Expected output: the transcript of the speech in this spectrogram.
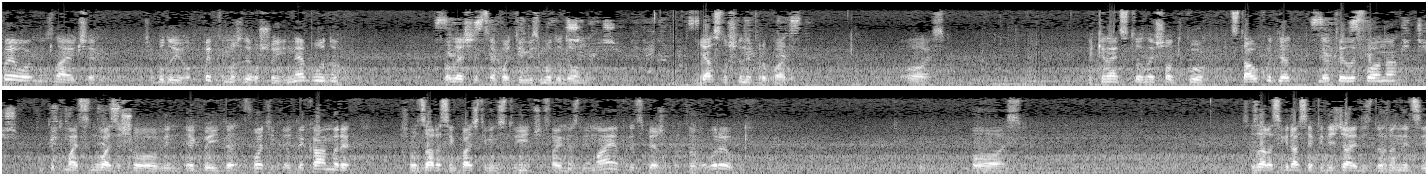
пиво, не знаю, чи, чи буду його пити, можливо, що і не буду. Залишиться, потім візьму додому. Ясно, що не пропаде. Ось. Кінець то знайшов таку підставку для, для телефона. Тут мається на увазі, що він якби і для фотіка, і для камери. Що от зараз, як бачите, він стоїть, що файно знімає, в принципі, я вже про це говорив. Ось. Це зараз якраз я під'їжджаю десь до границі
